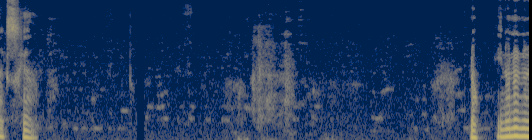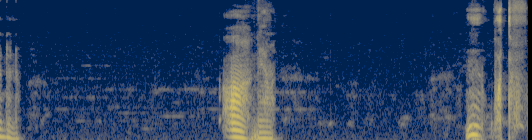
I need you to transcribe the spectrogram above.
like skin. No, no, no, no, no, no. Ah, oh, damn. What the f-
